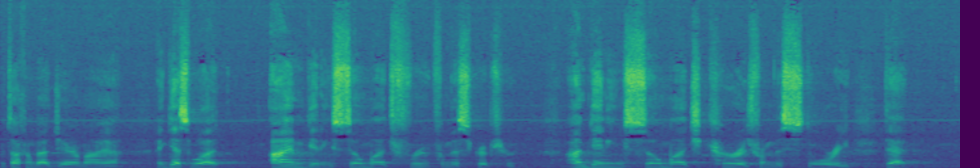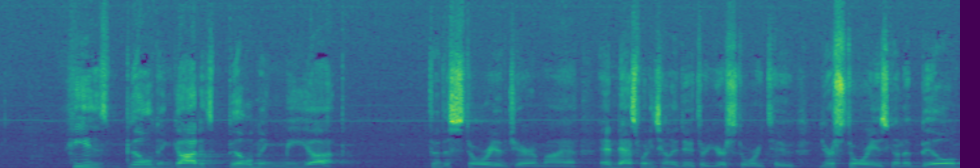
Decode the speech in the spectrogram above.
We're talking about Jeremiah. And guess what? I'm getting so much fruit from this scripture. I'm gaining so much courage from this story that he is building, God is building me up through the story of Jeremiah. And that's what He's going to do through your story, too. Your story is going to build,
